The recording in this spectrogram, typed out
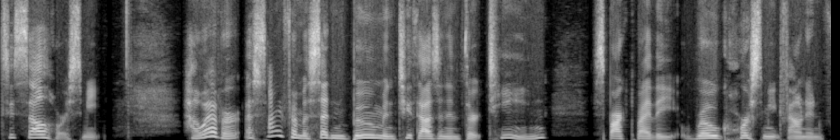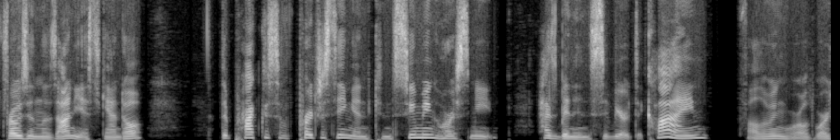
to sell horse meat. However, aside from a sudden boom in 2013, sparked by the rogue horse meat found in frozen lasagna scandal, the practice of purchasing and consuming horse meat has been in severe decline following World War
